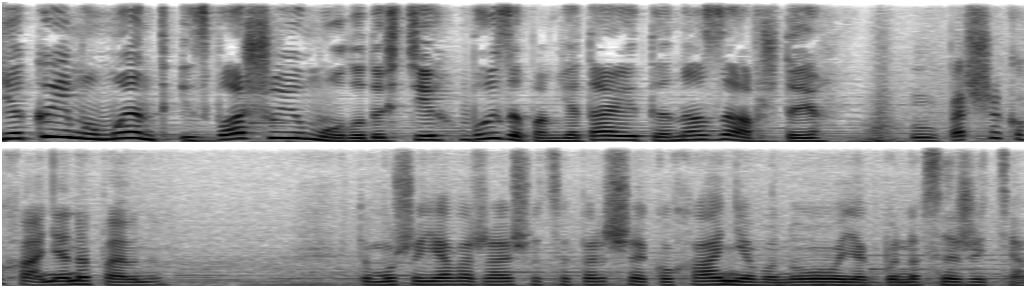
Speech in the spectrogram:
Який момент із вашої молодості ви запам'ятаєте назавжди? Перше кохання, напевно. Тому що я вважаю, що це перше кохання, воно якби на все життя.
